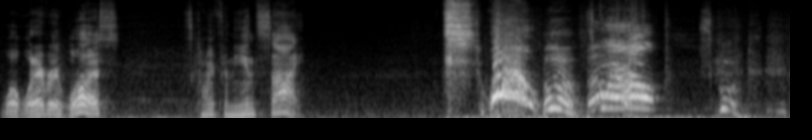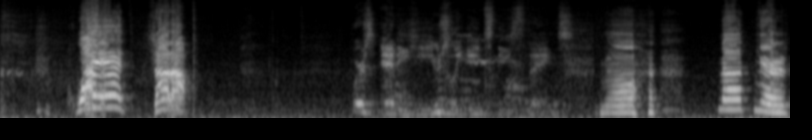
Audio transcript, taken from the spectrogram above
Well, whatever it was, it's coming from the inside. Whoa! Oh, Squirrel! Quiet! Shut up! Where's Eddie? He usually eats these things. No, not ne-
